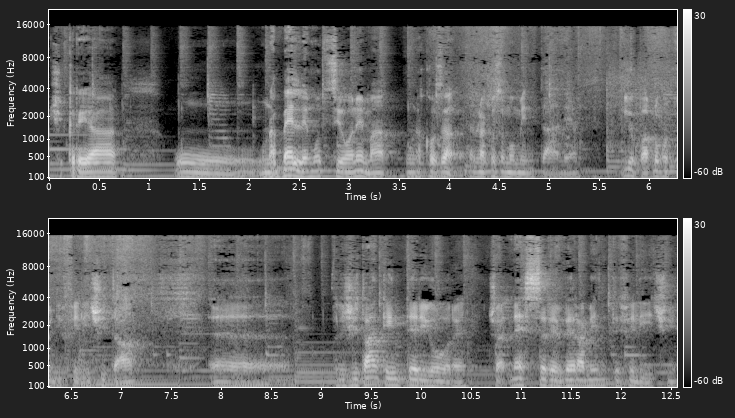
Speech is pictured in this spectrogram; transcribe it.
ci crea un, una bella emozione, ma una cosa, è una cosa momentanea. Io parlo proprio di felicità, eh, felicità anche interiore, cioè l'essere veramente felici.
